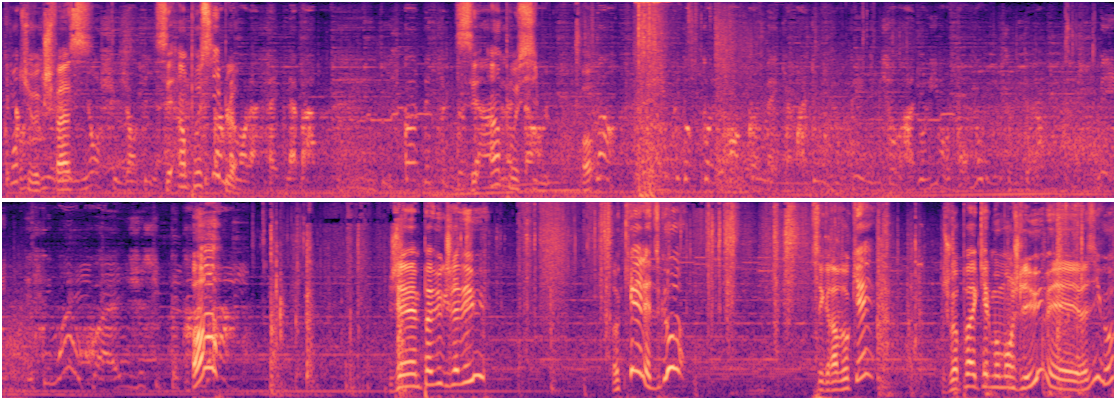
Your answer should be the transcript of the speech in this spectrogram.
Comment tu veux que je fasse? C'est impossible. C'est impossible. Oh Oh! J'avais même pas vu que je l'avais eu. Ok let's go. C'est grave ok. Je vois pas à quel moment je l'ai eu mais vas-y go.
